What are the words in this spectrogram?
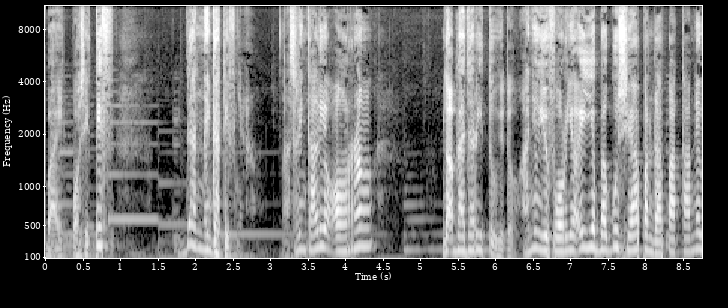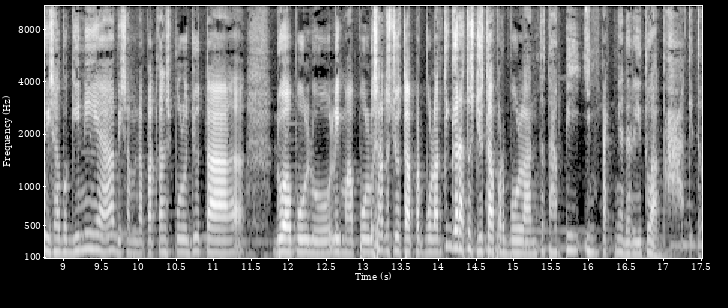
baik positif dan negatifnya. Nah, sering kali orang nggak belajar itu gitu. Hanya euforia eh, iya bagus ya pendapatannya bisa begini ya bisa mendapatkan 10 juta 20 50 100 juta per bulan 300 juta per bulan. Tetapi impactnya dari itu apa gitu.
